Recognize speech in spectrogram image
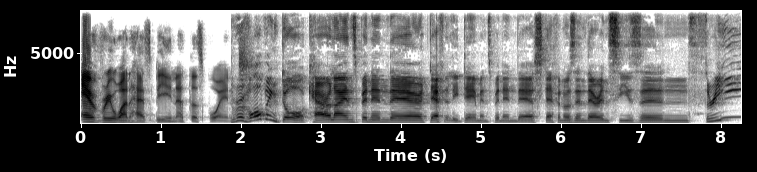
everyone has been at this point. Revolving door. Caroline's been in there. Definitely Damon's been in there. Stefan was in there in season three?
